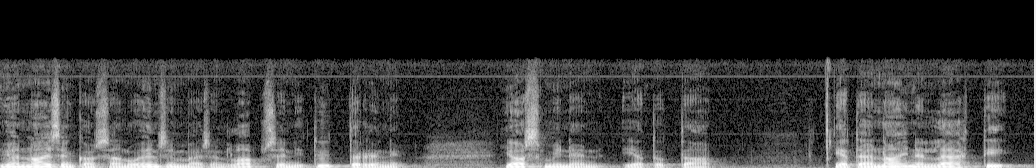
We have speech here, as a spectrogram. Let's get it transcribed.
yhden naisen kanssa saanut ensimmäisen lapseni, tyttäreni Jasminen. Ja, tota, ja tämä nainen lähti,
